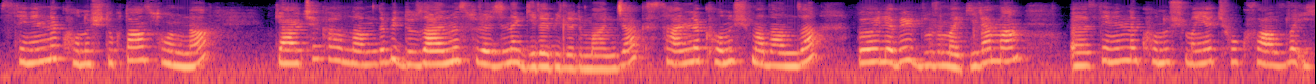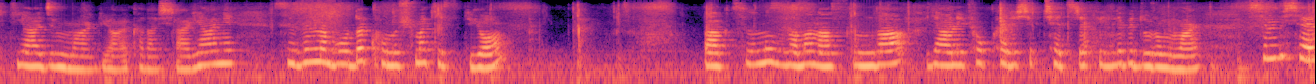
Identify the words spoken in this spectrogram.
Seninle konuştuktan sonra gerçek anlamda bir düzelme sürecine girebilirim ancak. Seninle konuşmadan da böyle bir duruma giremem. Ee, seninle konuşmaya çok fazla ihtiyacım var diyor arkadaşlar. Yani sizinle burada konuşmak istiyor baktığımız zaman aslında yani çok karışık çetrefilli bir durum var. Şimdi şey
